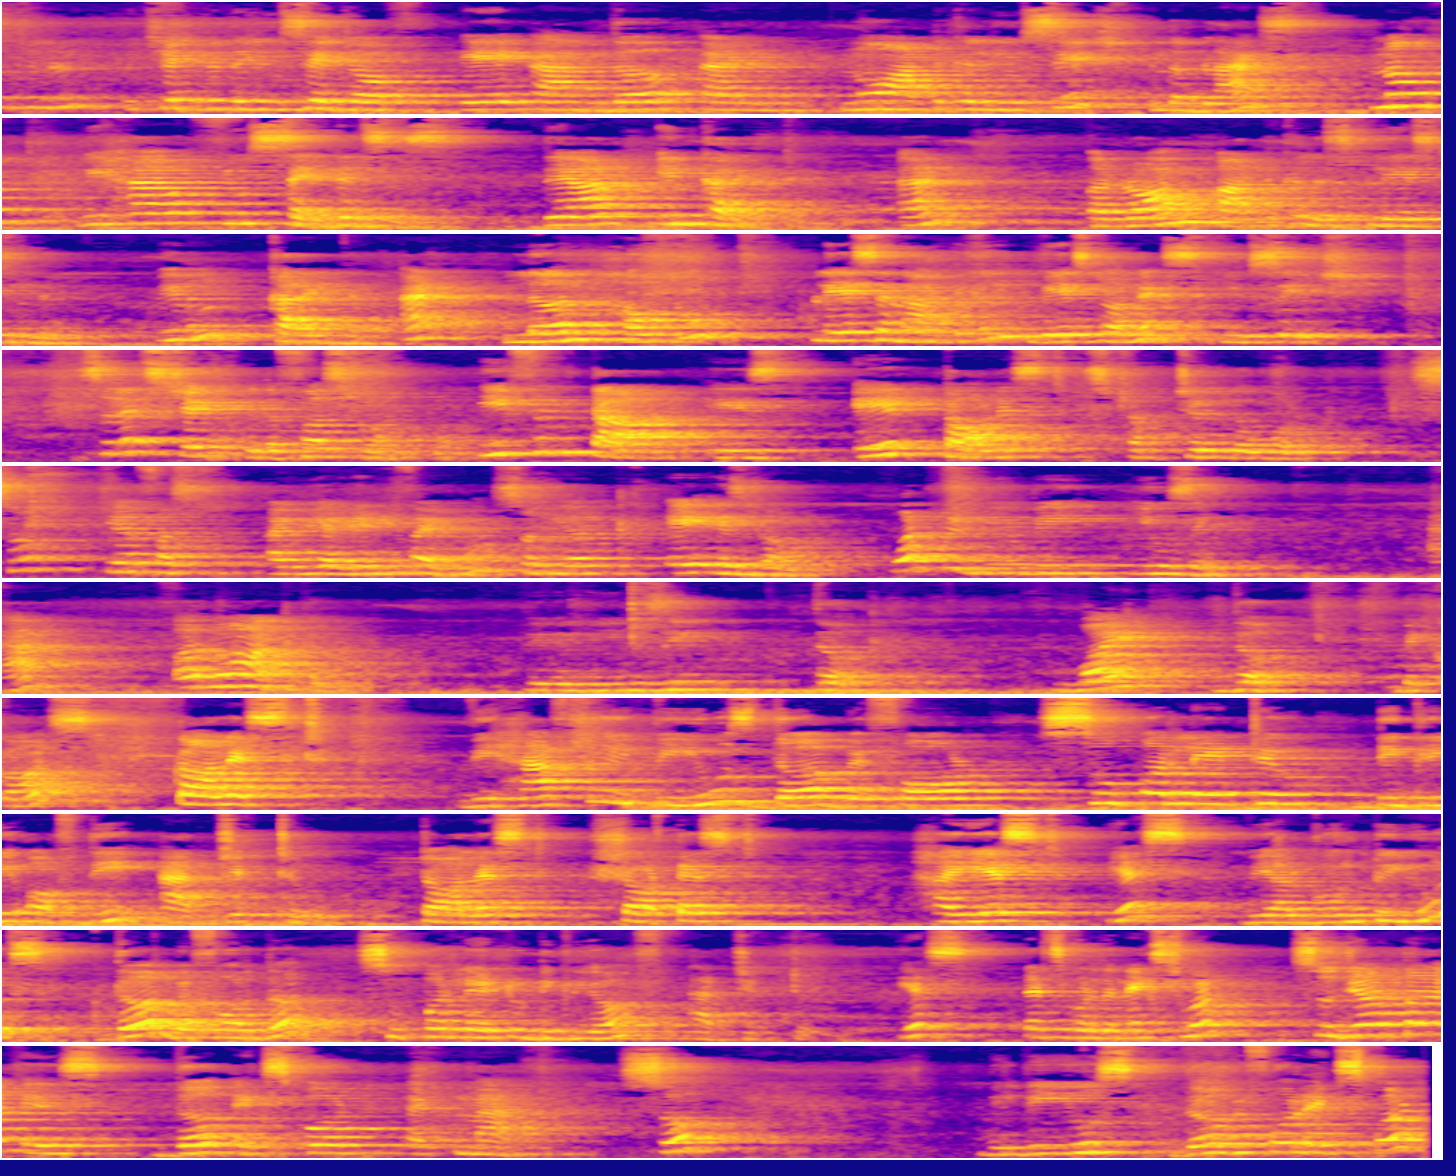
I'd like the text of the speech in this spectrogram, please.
So children, we checked with the usage of a and the and no article usage in the blanks. Now we have few sentences. They are incorrect and a wrong article is placed in them. We will correct them and learn how to place an article based on its usage. So let's check with the first one. Eiffel Tower is a tallest structure in the world. So here first I will identified no. So here A is wrong. What will you be using? An or no article? We will be using the. Why the? Because tallest. We have to we use the before superlative degree of the adjective. Tallest, shortest, highest. Yes, we are going to use the before the superlative degree of adjective. Yes, let's go to the next one. Sujata is the expert at math. So, will we use the before expert?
